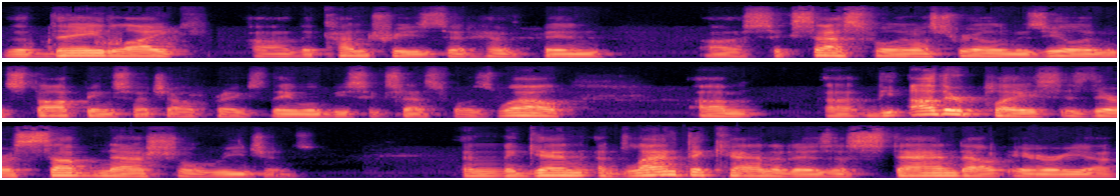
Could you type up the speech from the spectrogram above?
that they, like uh, the countries that have been uh, successful in Australia and New Zealand in stopping such outbreaks, they will be successful as well. Um, uh, the other place is there are subnational regions. And again, Atlantic Canada is a standout area.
